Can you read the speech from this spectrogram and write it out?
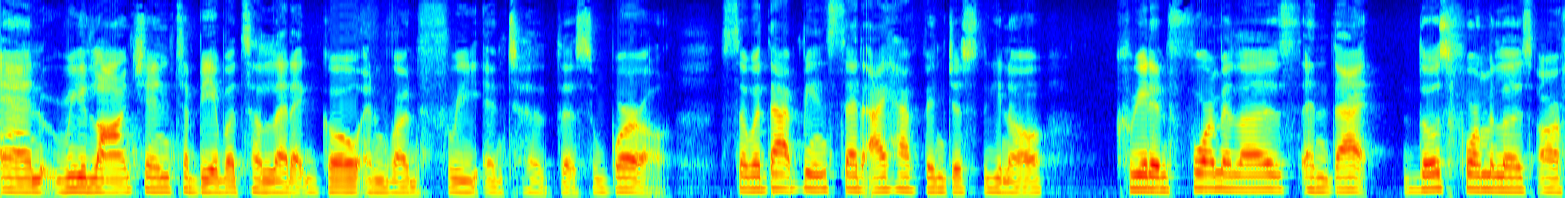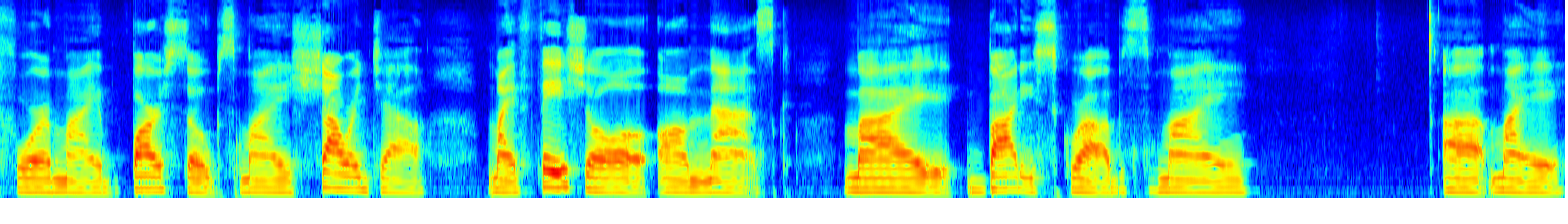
and relaunching to be able to let it go and run free into this world. So with that being said, I have been just, you know, creating formulas and that those formulas are for my bar soaps, my shower gel, my facial um, mask, my body scrubs, my uh, my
